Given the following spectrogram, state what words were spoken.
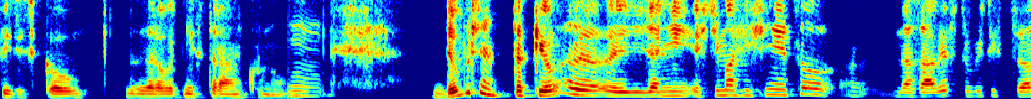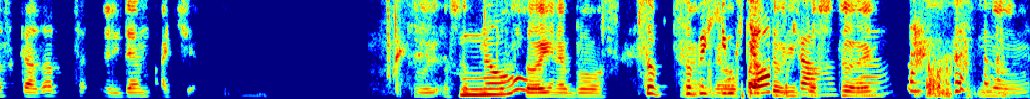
fyzickou zdravotní stránku, no. Mm. Dobře, tak jo, eh, Jani, ještě máš ještě něco na závěr, co bys si chtěla zkázat lidem, ať tvůj osobní No, postoj, nebo, Co, co bych jim nebo chtěla pracovní vzkázat postoj. no,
